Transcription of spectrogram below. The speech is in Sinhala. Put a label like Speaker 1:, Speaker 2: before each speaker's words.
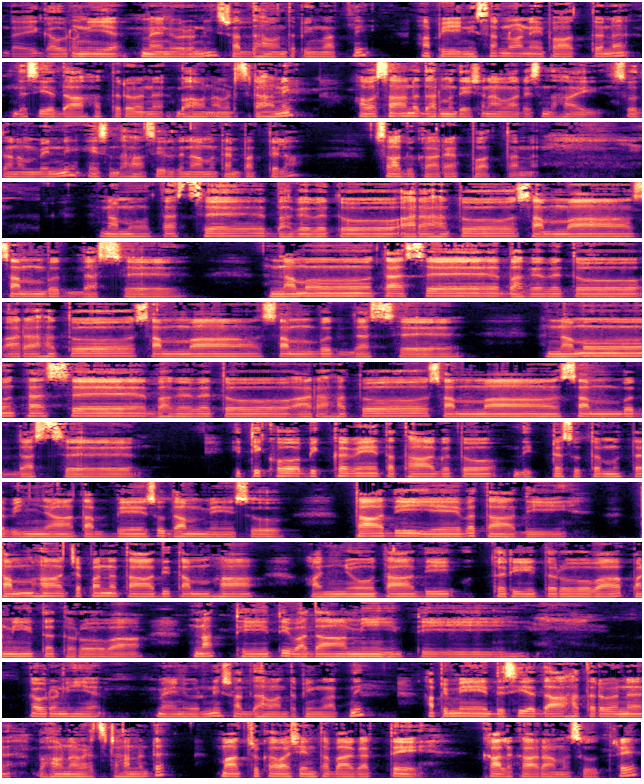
Speaker 1: හොඳයි ගෞරවනීය මෑණිවරුනි ශ්‍රද්ධාවන්ත පින්වත්නි. අපි නිසරණ වනේ පවත්වන 214 වන භාවනා වැඩසටහනේ අවසාන ධර්ම දේශනා වාරය සඳහායි සූදානම් වෙන්නේ. ඒ සඳහා සියලු දෙනාම tempත් වෙලා සාදුකාරයක් පවත්වන්න. නමෝ තස්ස භගවතෝ අරහතෝ සම්මා සම්බුද්දස්ස. නමෝ තස්ස භගවතෝ අරහතෝ සම්මා සම්බුද්දස්ස. නමෝ තස්ස භගවතෝ අරහතෝ සම්මා සම්බුද්දස්ස. ඉතිකෝ භික්ඛවේ තථාගතෝ ditta sutamuta විඤ්ඤාතබ්බේසු ධම්මේසු. තාදී යේව තාදී. තම්හා චපන තාදි තම්හා. අඤ්ඤෝ තාදී උත්තරීතරෝ වා පනීතතරෝ වා. නත්ථීති වදාමි තී ගෞරවනීය මෑණිවරණි ශ්‍රද්ධාවන්ත පින්වත්නි අපි මේ 214 වන භාවනා වැඩසටහනට මාතෘකා වශයෙන් තබා ගත්තේ කාලකාරාම සූත්‍රය.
